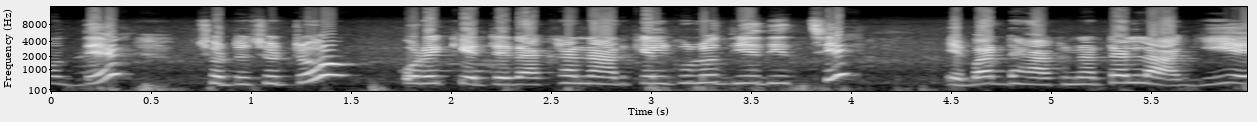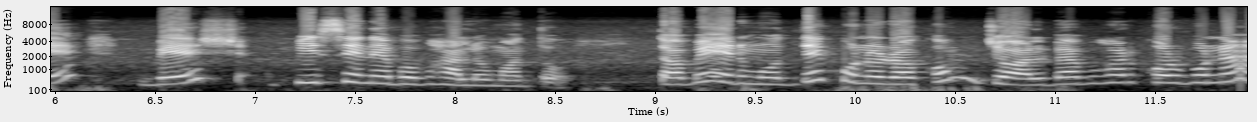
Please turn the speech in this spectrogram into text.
মধ্যে ছোট ছোট করে কেটে রাখা নারকেলগুলো দিয়ে দিচ্ছি। এবার ঢাকনাটা লাগিয়ে বেশ পিষে নেব ভালো মতো। তবে এর মধ্যে কোনো রকম জল ব্যবহার করব না।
